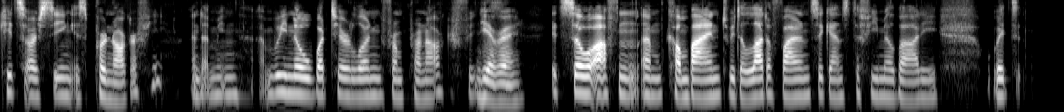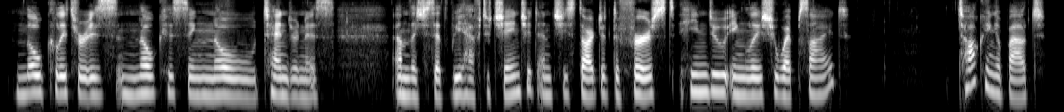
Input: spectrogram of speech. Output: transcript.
kids are seeing is pornography. And I mean, we know what they're learning from pornography. Yeah, right. It's so often um, combined with a lot of violence against the female body, with no clitoris, no kissing, no tenderness. Um, that she said we have to change it, and she started the first Hindi English website talking about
